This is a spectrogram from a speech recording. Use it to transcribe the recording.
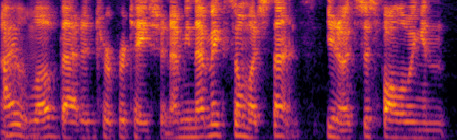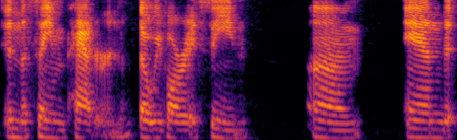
I Um, love that interpretation. I mean, that makes so much sense. You know, it's just following in in the same pattern that we've already seen, um, and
